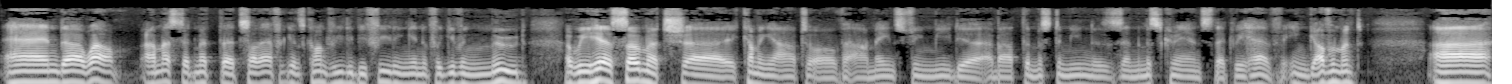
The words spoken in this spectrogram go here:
And uh, well, I must admit that South Africans can't really be feeling in a forgiving mood. Uh, we hear so much uh, coming out of our mainstream media about the misdemeanors and the miscreants that we have in government. Uh,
